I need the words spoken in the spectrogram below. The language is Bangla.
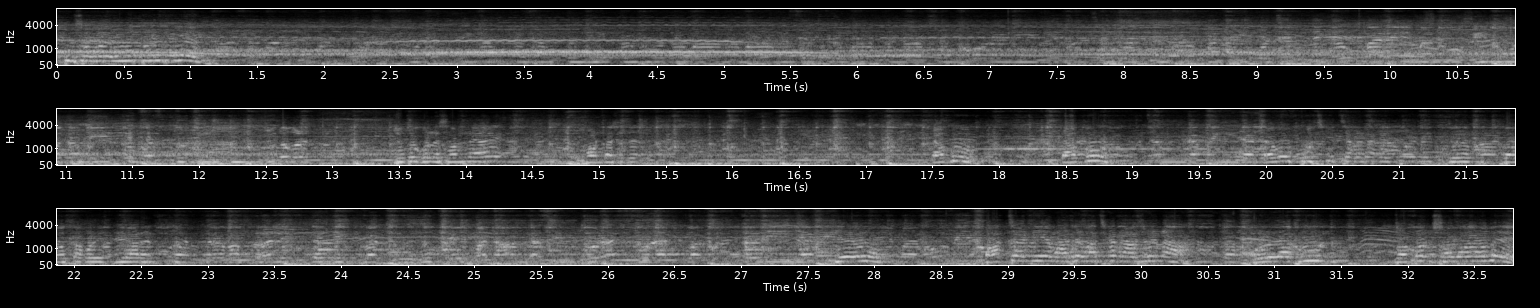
একটু সবাই করে দেবেন। জুতো করে সামনে আয় ঘণ্টার সাথে। কাকু কাকু কাকু পুচকি ছেলেটাকে ব্যবস্থা করে দিয়ে আর কেউ বাচ্চা নিয়ে মাঠে মাঝখানে আসবে না। বলে রাখুন, যখন সময় হবে,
